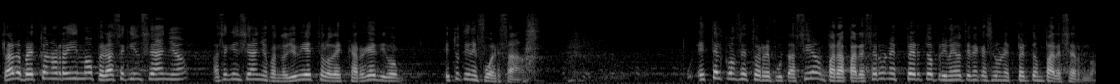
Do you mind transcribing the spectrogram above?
Claro, pero esto nos reímos, pero hace 15 años, hace 15 años cuando yo vi esto, lo descargué, digo, esto tiene fuerza. Este es el concepto de reputación. Para parecer un experto, primero tiene que ser un experto en parecerlo.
